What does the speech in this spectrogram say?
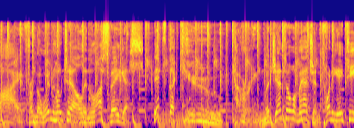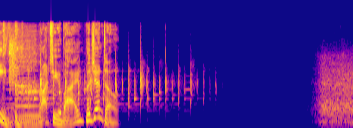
Live from the Wynn Hotel in Las Vegas, it's theCUBE, covering Magento Imagine 2018. Brought to you by Magento.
